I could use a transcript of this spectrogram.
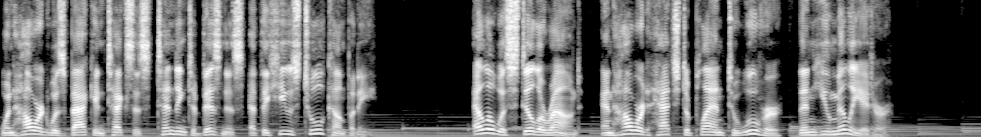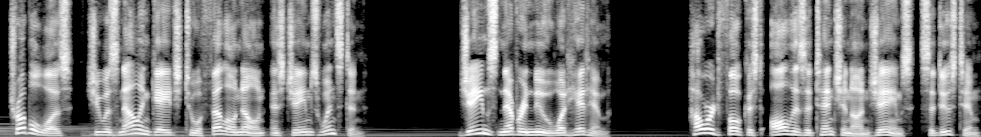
when Howard was back in Texas tending to business at the Hughes Tool Company. Ella was still around, and Howard hatched a plan to woo her, then humiliate her. Trouble was, she was now engaged to a fellow known as James Winston. James never knew what hit him. Howard focused all his attention on James, seduced him,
